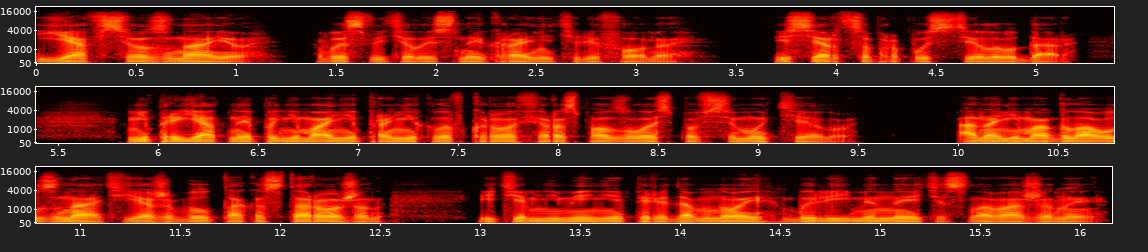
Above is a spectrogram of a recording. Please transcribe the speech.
«Я все знаю», — высветилось на экране телефона, и сердце пропустило удар. Неприятное понимание проникло в кровь и расползлось по всему телу. Она не могла узнать, я же был так осторожен, и тем не менее передо мной были именно эти слова жены.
